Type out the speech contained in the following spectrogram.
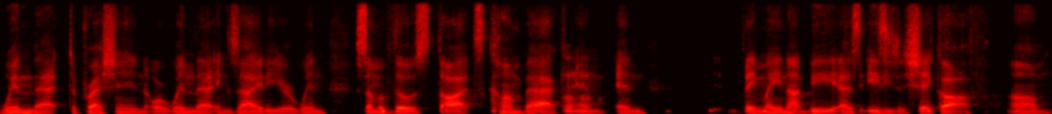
when that depression or when that anxiety or when some of those thoughts come back mm-hmm. and and they may not be as easy to shake off um,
